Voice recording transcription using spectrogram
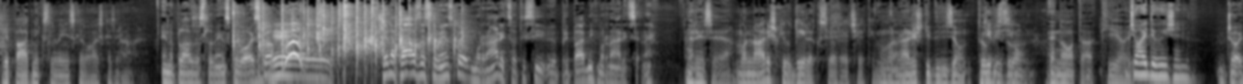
pripadnik slovenske vojske zraven. En aplauz za slovensko vojsko. Jej! Še en aplauz za slovensko mornarico, ti si eh, pripadnik mornarice. Ne? Res je, ja. Mornariški oddelek se reče temu. Mornariški divizion. To je v bistvu Divizion. enota, ki jo je. Joy Division. Joy.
